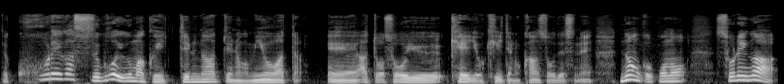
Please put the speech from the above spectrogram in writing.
で、これがすごいうまくいってるなっていうのが見終わったの。えーあとそういう経緯を聞いての感想ですね。なんかこの、それが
